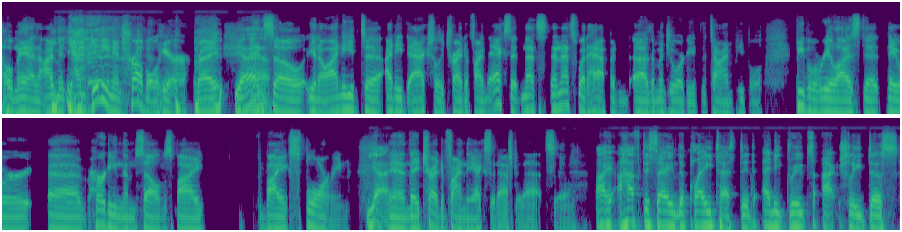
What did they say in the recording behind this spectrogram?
oh man, I'm in. I'm getting in trouble here, right? yeah. and so you know i need to i need to actually try to find the exit and that's and that's what happened uh, the majority of the time people people realized that they were uh, hurting themselves by by exploring yeah. and they tried to find the exit after that so I have to say, in the playtest, did any groups actually just,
